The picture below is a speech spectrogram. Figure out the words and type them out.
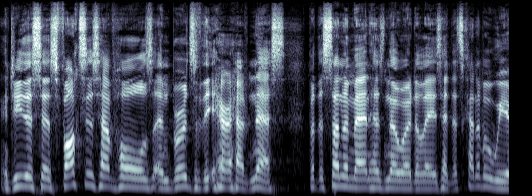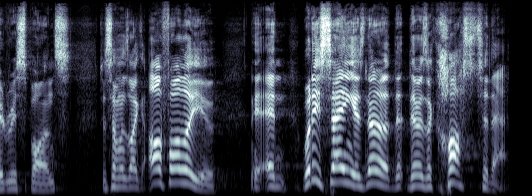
And Jesus says, Foxes have holes and birds of the air have nests, but the Son of Man has nowhere to lay his head. That's kind of a weird response to someone's like, I'll follow you. And what he's saying is, no, no, there's a cost to that.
